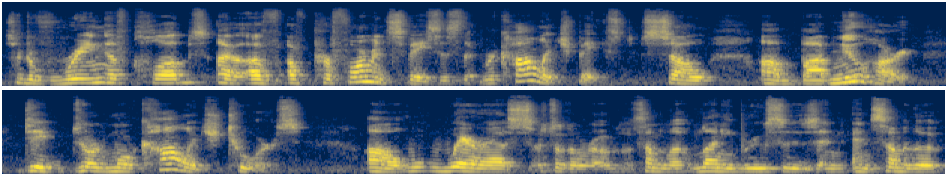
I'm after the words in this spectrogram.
sort of ring of clubs, uh, of, of performance spaces that were college based. So um, Bob Newhart did sort of more college tours uh, whereas so the, some of the Lenny Bruce's and, and some of the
